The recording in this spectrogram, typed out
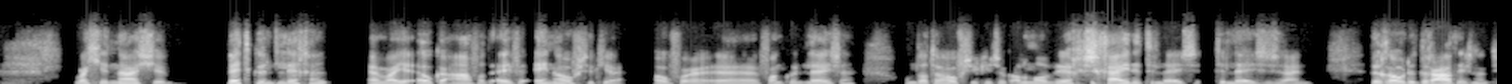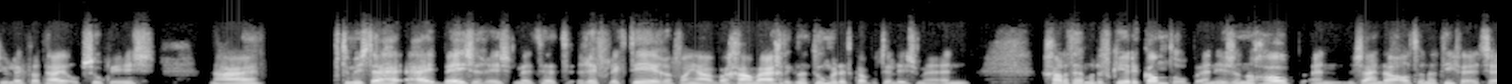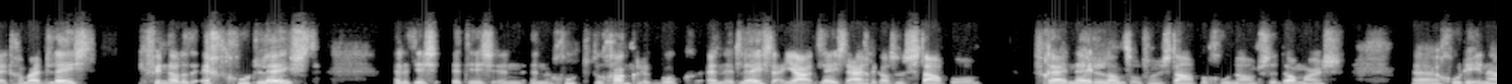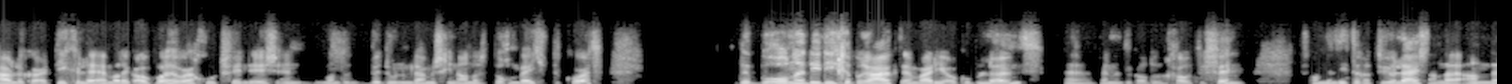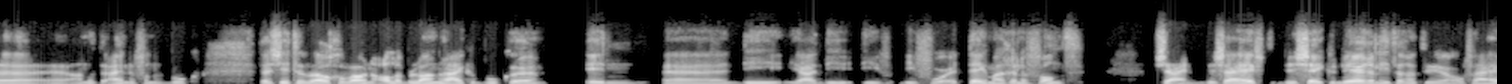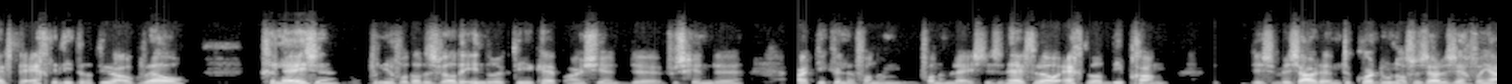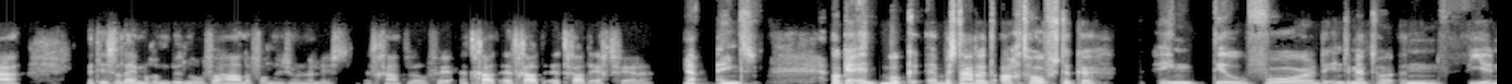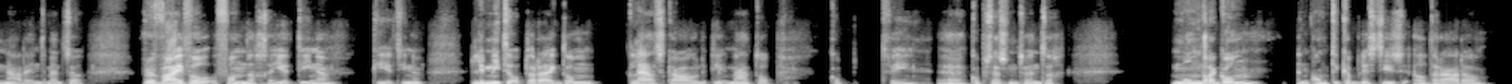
Wat je naast je bed kunt leggen. En waar je elke avond even één hoofdstukje over uh, van kunt lezen. Omdat de hoofdstukjes ook allemaal weer gescheiden te lezen, te lezen zijn. De rode draad is natuurlijk dat hij op zoek is naar of tenminste hij, bezig is met het reflecteren van ja, waar gaan we eigenlijk naartoe met het kapitalisme? En gaat het helemaal de verkeerde kant op? En is er nog hoop? En zijn daar alternatieven, et cetera? Maar het leest, ik vind dat het echt goed leest. En het is, het is een, een goed toegankelijk boek. En het leest, ja, het leest eigenlijk als een stapel Vrij Nederlands of een stapel Groene Amsterdammers. Uh, goede inhoudelijke artikelen. En wat ik ook wel heel erg goed vind is, en, want we doen hem daar misschien anders toch een beetje tekort, de bronnen die hij gebruikt en waar hij ook op leunt. Ik ben natuurlijk altijd een grote fan van de literatuurlijst aan, de, aan, de, eh, aan het einde van het boek. Daar zitten wel gewoon alle belangrijke boeken in uh, die, ja, die, die, die voor het thema relevant zijn. Dus hij heeft de secundaire literatuur, of hij heeft de echte literatuur ook wel gelezen. Of in ieder geval, dat is wel de indruk die ik heb als je de verschillende artikelen van hem, van hem leest. Dus het heeft wel echt wel diepgang dus we zouden hem tekort doen als we zouden zeggen van ja, het is alleen maar een bundel verhalen van een journalist. Het gaat wel ver, het gaat, het gaat, het gaat echt verder. Ja, eens. Oké, het boek bestaat uit acht hoofdstukken. Eén deel voor de intermezzo en vier na de intermezzo. Revival van de guillotine, guillotine. Limieten op de rijkdom, Glasgow, de klimaattop, kop, 2, uh, kop 26. Mondragon, een anticapitalistisch Eldorado.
